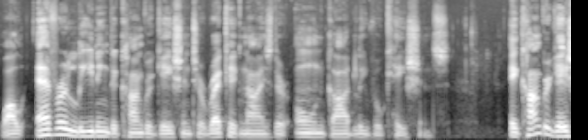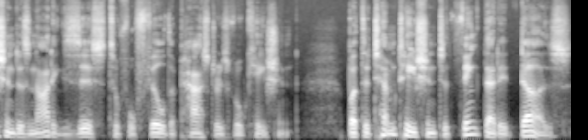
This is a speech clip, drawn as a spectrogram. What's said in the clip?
while ever leading the congregation to recognize their own godly vocations. A congregation does not exist to fulfill the pastor's vocation, but the temptation to think that it does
